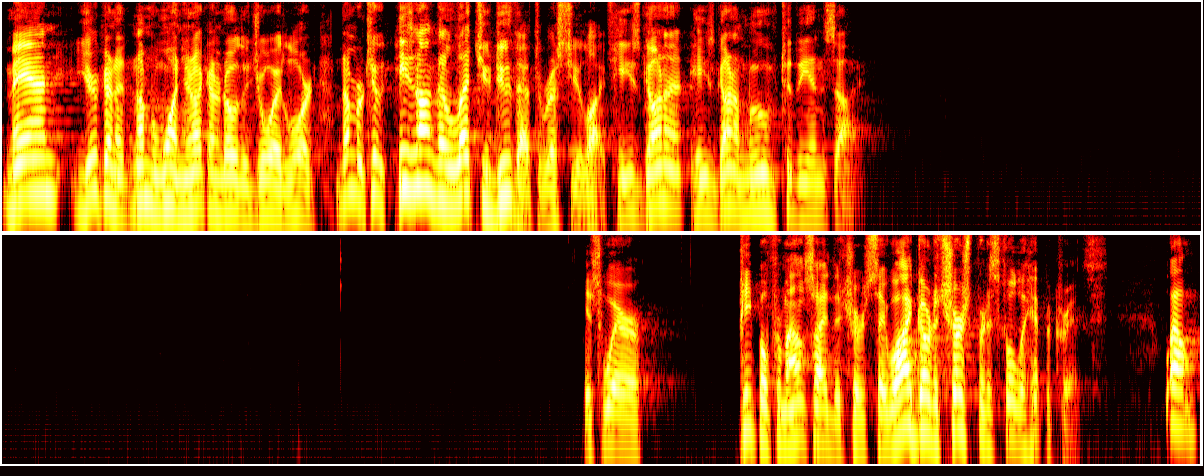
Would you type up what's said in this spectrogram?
man, you're gonna number one, you're not gonna know the joy of the Lord. Number two, He's not gonna let you do that the rest of your life. He's gonna He's gonna move to the inside. It's where people from outside the church say, Well, I go to church, but it's full of hypocrites. Well,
